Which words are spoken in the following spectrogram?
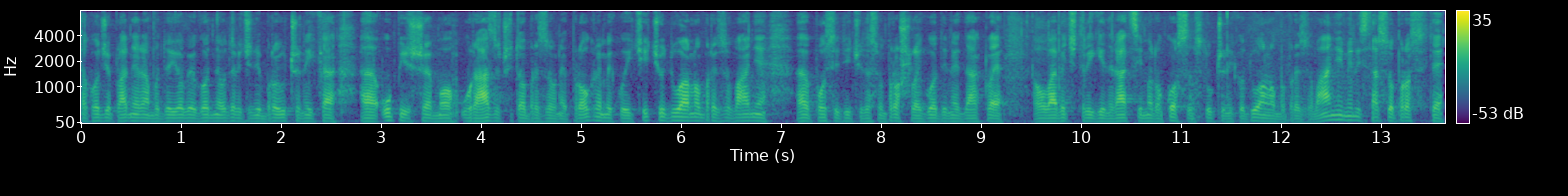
također planiramo da i ove godine određeni broj učenika e, upišemo u različite obrazovne programe koji će ići u dualno obrazovanje. E, posjetit ću da smo prošle godine, dakle, ovaj već tri generacije imali oko 800 učenika u dualnom obrazovanju i Ministarstvo prosvete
